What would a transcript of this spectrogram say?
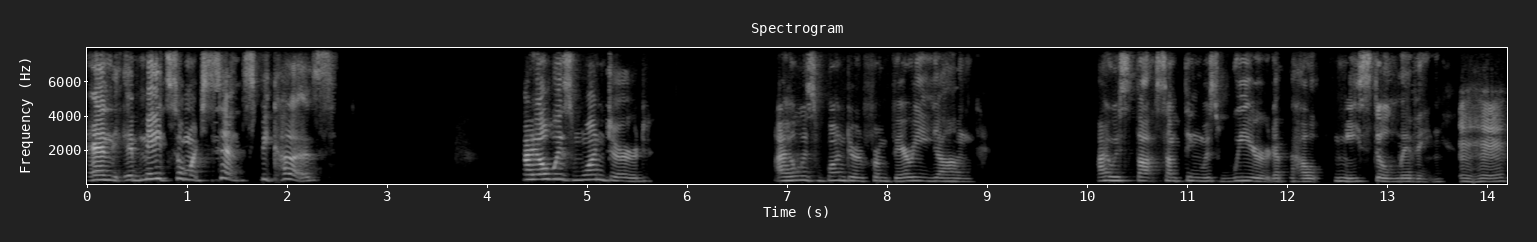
and it made so much sense because i always wondered I always wondered from very young. I always thought something was weird about me still living. Mm-hmm.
